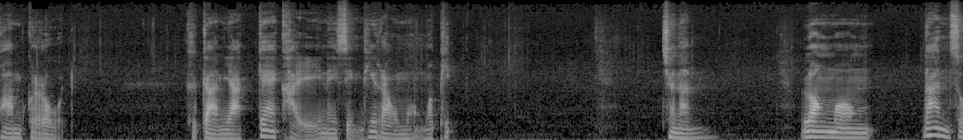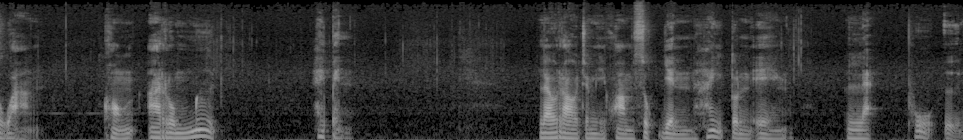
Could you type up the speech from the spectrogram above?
ความโกรธ คือการอยากแก้ไขในสิ่งที่เรามองว่าผิด ฉะนั้น ลองมองด้านสว่างของอารมณ์มืดให้เป็น แล้วเราจะมีความสุขเย็นให้ตนเอง และผู้อื่น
